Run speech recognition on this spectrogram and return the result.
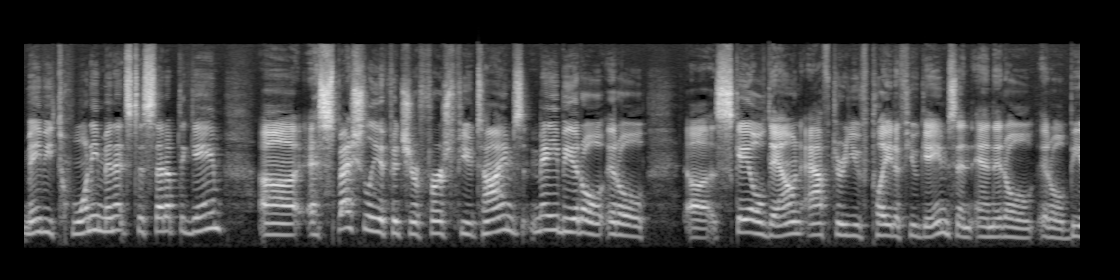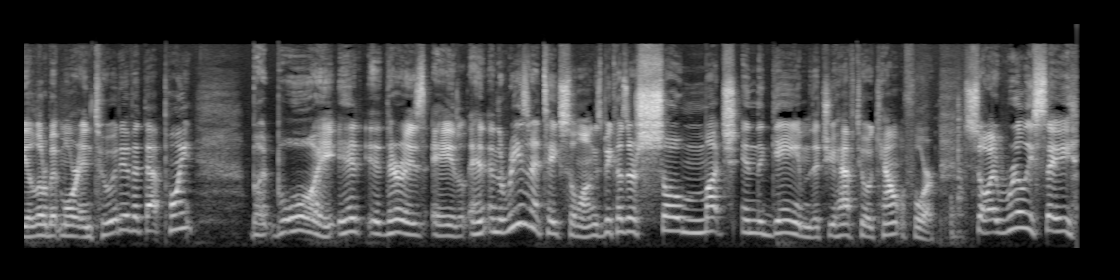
maybe 20 minutes to set up the game, uh, especially if it's your first few times. Maybe it'll it'll uh, scale down after you've played a few games, and and it'll it'll be a little bit more intuitive at that point. But boy, it, it there is a and, and, the reason it takes so long is because there's so much in the game that you have to account for. So I really say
